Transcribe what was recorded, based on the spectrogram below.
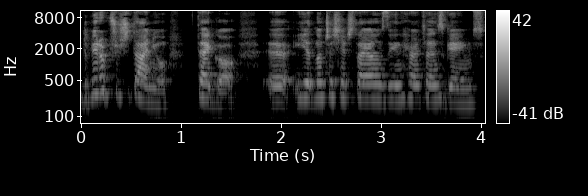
dopiero przy czytaniu tego, y, jednocześnie czytając The Inheritance Games,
